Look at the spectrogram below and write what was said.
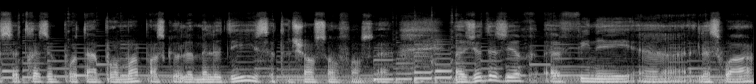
c'est très important pour moi parce que la mélodie, c'est une chanson française. Euh, je désire euh, finir le soir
